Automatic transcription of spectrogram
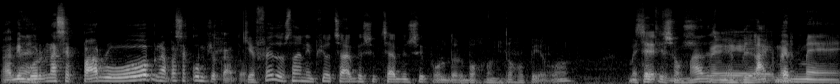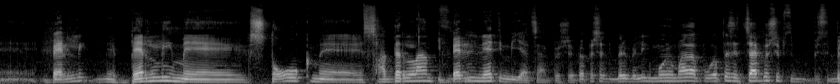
Δηλαδή Ναι. μπορεί να σε πάρουν όπ, να πας ακόμη πιο κάτω. Και φέτος θα είναι η πιο championship, championship όλων των εποχών. Το έχω πει εγώ. Με Είσαι τέτοιες έτοιμος. ομάδες, Με- με Blackburn, με- με, Μπέρλι. με Burnley, με Stoke, με Sunderland. Η Μπέρλι είναι έτοιμη για Championship. Έπεσε την Premier League, η μόνη ομάδα που έπαιζε Championship στην, στην Premier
